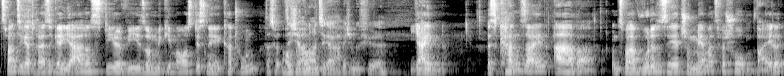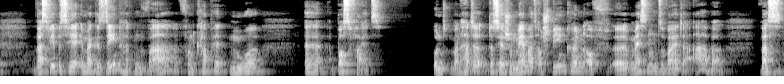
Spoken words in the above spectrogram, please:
20er, 30er Jahresstil wie so ein Mickey Mouse Disney Cartoon. Das wird ein sicherer Aufgebaut? 90er, habe ich im Gefühl. Jein. Es kann sein, aber, und zwar wurde das ja jetzt schon mehrmals verschoben, weil was wir bisher immer gesehen hatten, war von Cuphead nur äh, Bossfights. Und man hatte das ja schon mehrmals auch spielen können auf äh, Messen und so weiter. Aber was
